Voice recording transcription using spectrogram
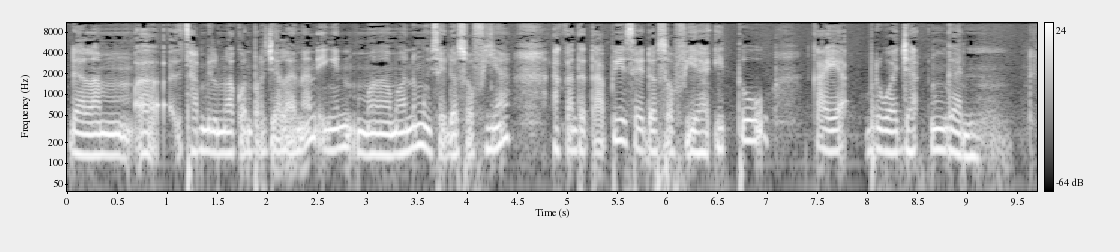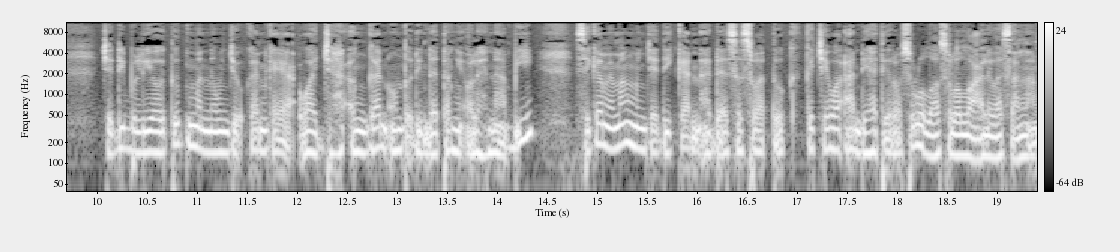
Dalam eh, sambil melakukan perjalanan ingin me- menemui Sayyidah Sofia. Akan tetapi Sayyidah Sofia itu kayak berwajah enggan jadi beliau itu menunjukkan kayak wajah enggan untuk didatangi oleh Nabi sehingga memang menjadikan ada sesuatu kekecewaan di hati Rasulullah Shallallahu Alaihi Wasallam.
